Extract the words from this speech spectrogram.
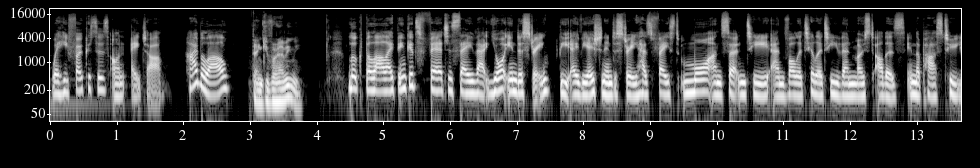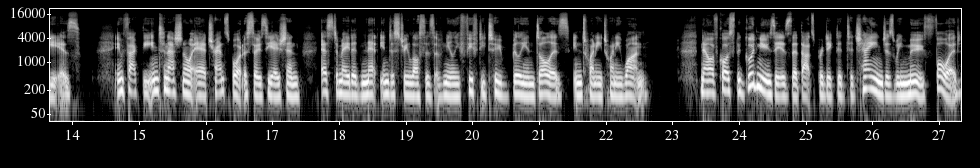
where he focuses on HR. Hi, Bilal. Thank you for having me. Look, Bilal, I think it's fair to say that your industry, the aviation industry, has faced more uncertainty and volatility than most others in the past two years. In fact, the International Air Transport Association estimated net industry losses of nearly $52 billion in 2021. Now, of course, the good news is that that's predicted to change as we move forward,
